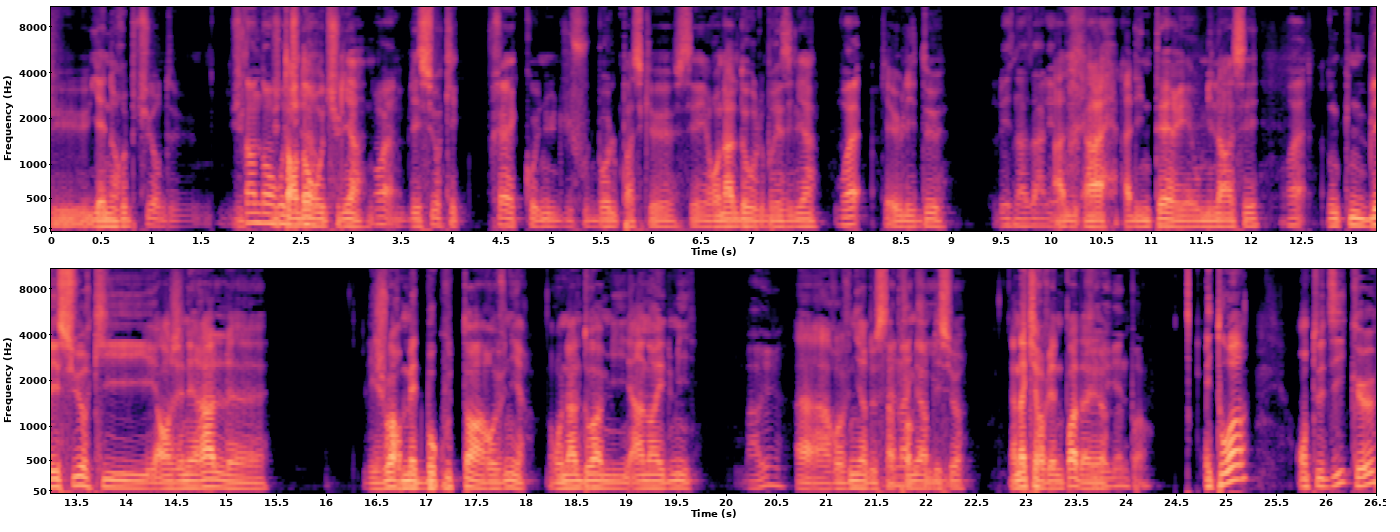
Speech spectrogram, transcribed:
Il y a une rupture de, du, tendon, rotulien. Une blessure qui est très connue du football parce que c'est Ronaldo, le Brésilien, ouais. qui a eu les deux. Les Nazario. À, l'Inter et au Milan AC. Ouais. Donc une blessure qui, en général, euh, les joueurs mettent beaucoup de temps à revenir. Ronaldo a mis un an et demi bah oui. à, revenir de sa première blessure. Il y en a qui ne reviennent pas d'ailleurs. Et toi, on te dit que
